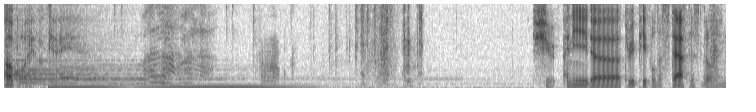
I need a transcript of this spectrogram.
Oh boy, okay. Shoot, I need uh, three people to staff this building.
